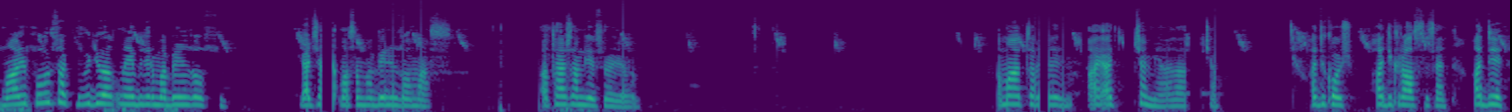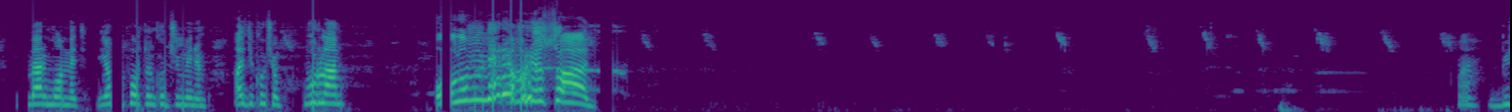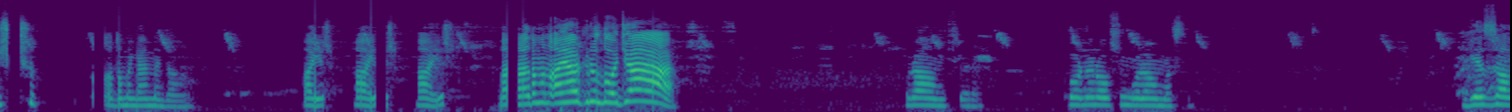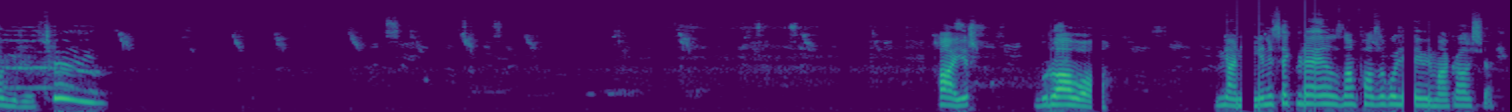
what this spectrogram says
mağlup olursak bu video atmayabilirim haberiniz olsun. Gerçi atmasam haberiniz olmaz. Atarsam diye söylüyorum. Ama atabilirim. Ay atacağım ya atacağım. Hadi koş. Hadi kralsın sen. Hadi ver Muhammed. Yap ortanı koçum benim. Hadi koçum. Vur lan. Oğlum nereye vuruyorsun? Heh, bir şut adama gelmedi ama. Hayır, hayır, hayır. Lan adamın ayağı kırıldı hoca. Bravo Muslera. Korner olsun gol olmasın. Gezzal giriyor. Tüy. Hayır. Bravo. Yani yenisek bile en azından fazla gol yemeyelim arkadaşlar.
